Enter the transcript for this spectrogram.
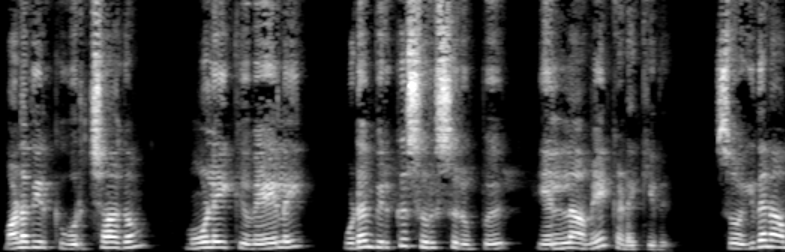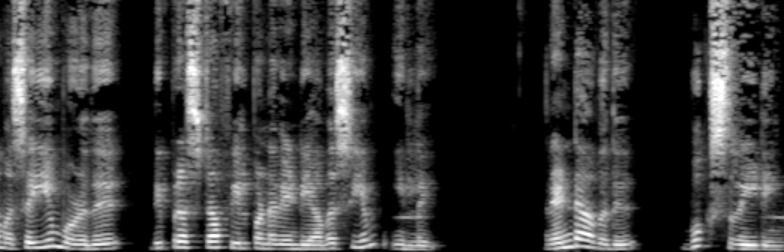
மனதிற்கு உற்சாகம் மூளைக்கு வேலை உடம்பிற்கு சுறுசுறுப்பு எல்லாமே கிடைக்குது. ஸோ இதை நாம செய்யும் பொழுது டிப்ரெஸ்டா ஃபீல் பண்ண வேண்டிய அவசியம் இல்லை. ரெண்டாவது புக்ஸ் ரீடிங்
